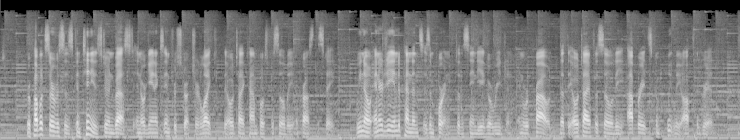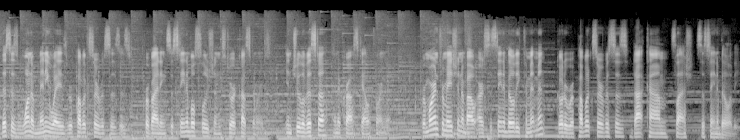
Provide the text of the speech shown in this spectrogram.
Republic Services continues to invest in organics infrastructure like the Otay compost facility across the state. We know energy independence is important to the San Diego region, and we're proud that the Otay facility operates completely off the grid. This is one of many ways Republic Services is providing sustainable solutions to our customers in Chula Vista and across California. For more information about our sustainability commitment, go to republicservices.com sustainability.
